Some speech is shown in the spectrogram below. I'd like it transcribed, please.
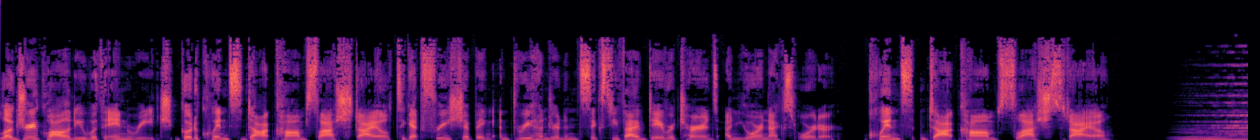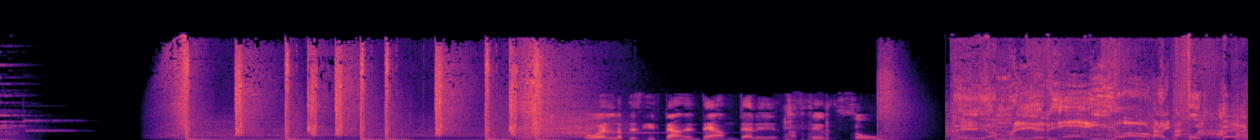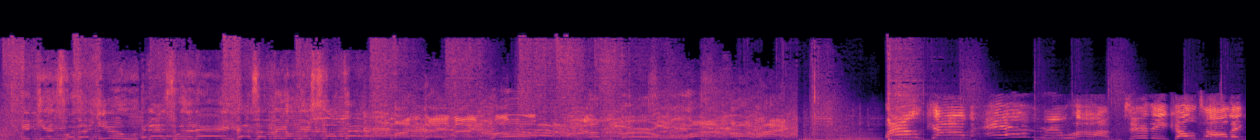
Luxury quality within reach. Go to quince.com slash style to get free shipping and 365 day returns on your next order. Quince.com slash style. Oh, I love this Eastbound and Down. That is my favorite soul. Hey, I'm ready. Yeah, right foot back. Begins with a U and ends with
